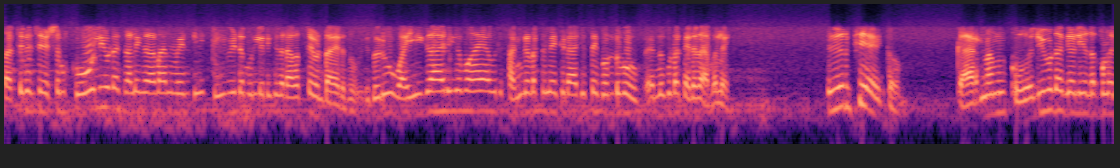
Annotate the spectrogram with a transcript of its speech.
സച്ചിന് ശേഷം കോഹ്ലിയുടെ കളി കാണാൻ വേണ്ടി ടി വിയുടെ മുന്നിലിരിക്കുന്ന ഒരു അവസ്ഥയുണ്ടായിരുന്നു ഇതൊരു വൈകാരികമായ ഒരു സങ്കടത്തിലേക്ക് രാജ്യത്തെ കൊണ്ടുപോകും എന്നും കൂടെ കരുതാം അല്ലെ? തീർച്ചയായിട്ടും. കാരണം കോഹ്ലിയുടെ കളി നമ്മൾ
